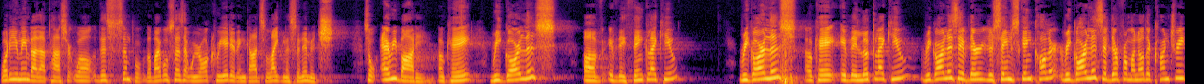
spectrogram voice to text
What do you mean by that, Pastor? Well, this is simple. The Bible says that we are all created in God's likeness and image. So everybody, okay, regardless of if they think like you, regardless, okay, if they look like you, regardless if they're your same skin color, regardless if they're from another country,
